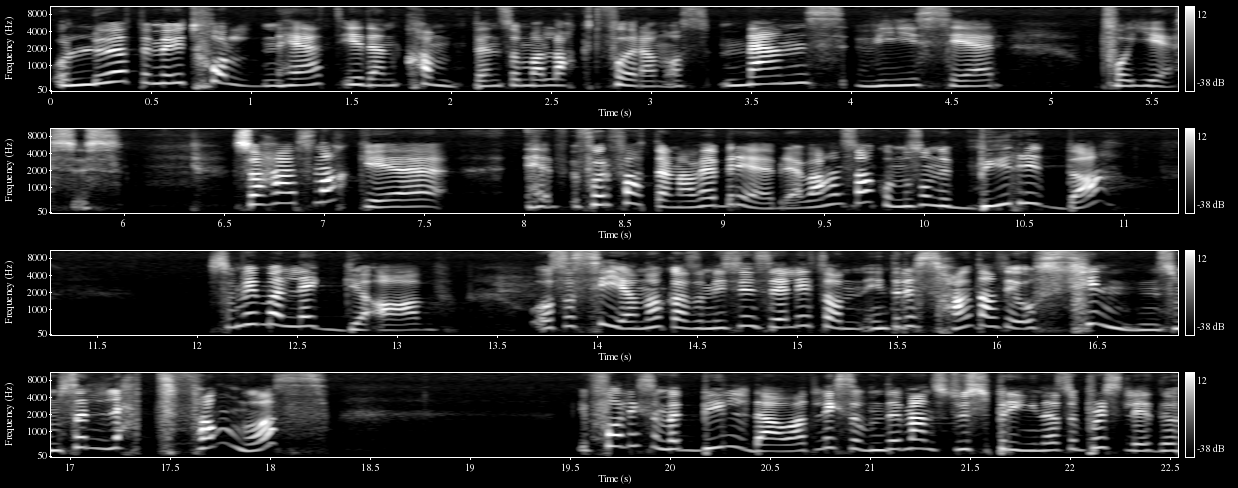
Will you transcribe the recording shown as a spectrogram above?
og løpe med utholdenhet i den kampen som er lagt foran oss, mens vi ser på Jesus. Så her snakker forfatteren av hebreerbrevet han snakker om noen sånne byrder som vi må legge av. Og så sier han noe som jeg synes er litt sånn interessant. Han sier og synden som så lett fanger oss. Vi får liksom et bilde av at liksom det mens du springer, så plutselig det,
